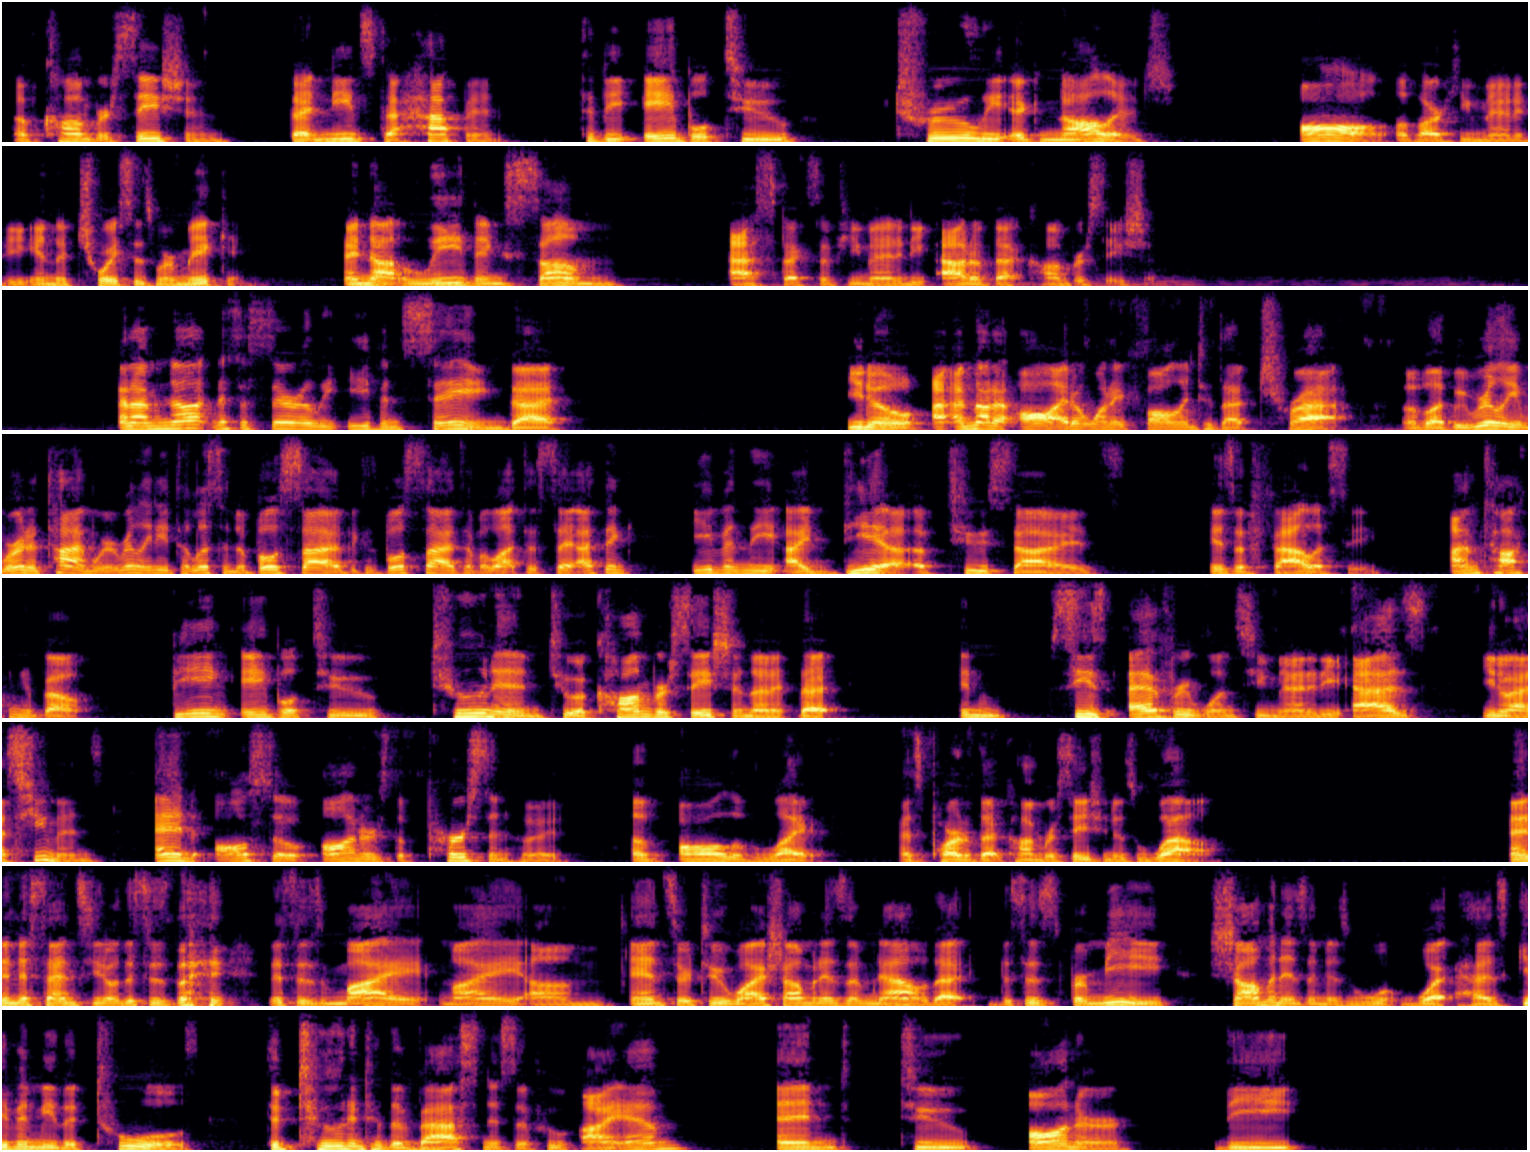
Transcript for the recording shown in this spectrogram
of conversation that needs to happen to be able to truly acknowledge all of our humanity in the choices we're making and not leaving some aspects of humanity out of that conversation. And I'm not necessarily even saying that, you know, I, am not at all, I don't want to fall into that trap of like, we really, we're in a time where we really need to listen to both sides because both sides have a lot to say. I think even the idea of two sides is a fallacy. I'm talking about being able to tune in to a conversation that that in, sees everyone's humanity as you know as humans and also honors the personhood of all of life as part of that conversation as well. And in a sense you know this is the this is my my um, answer to why shamanism now that this is for me shamanism is w- what has given me the tools to tune into the vastness of who I am and to honor the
